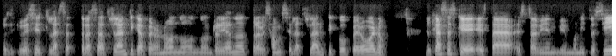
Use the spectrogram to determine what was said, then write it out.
pues iba a decir transatlántica, pero no, no, no, en realidad no atravesamos el Atlántico, pero bueno, el caso es que está, está bien, bien bonito. Sí,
